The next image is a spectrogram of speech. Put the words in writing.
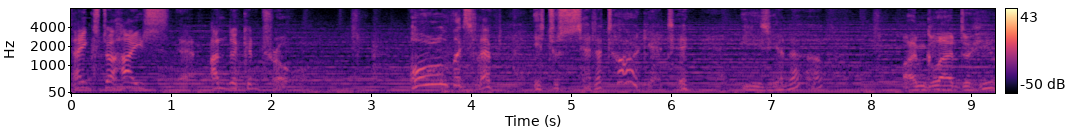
thanks to Heiss, they're under control. All that's left is to set a target. Easy enough. I'm glad to hear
